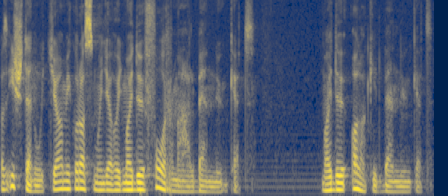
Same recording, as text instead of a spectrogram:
az Isten útja, amikor azt mondja, hogy majd ő formál bennünket. Majd ő alakít bennünket.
